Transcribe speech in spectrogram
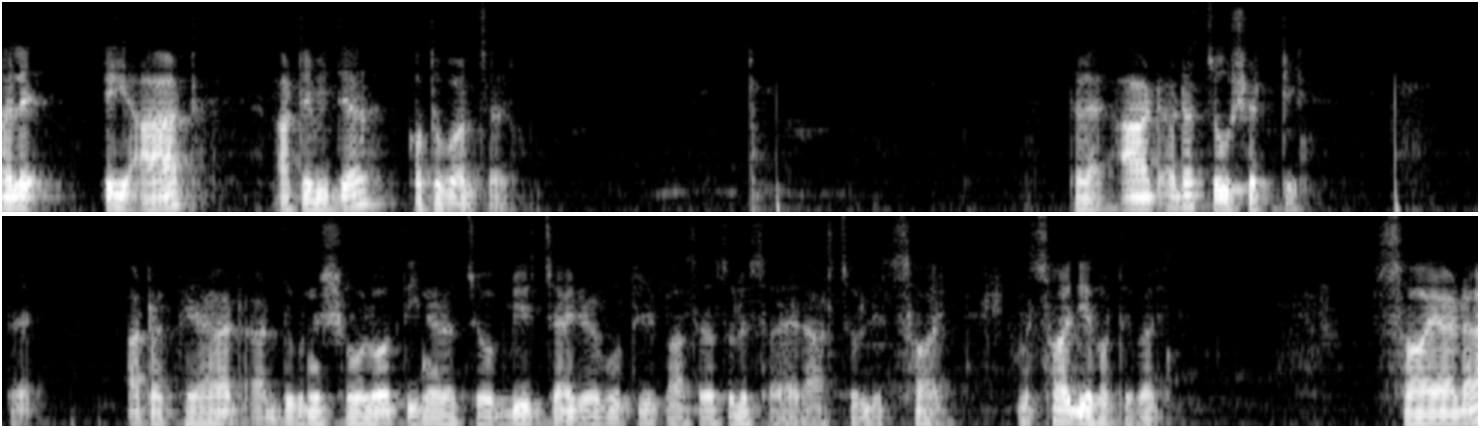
তাহলে এই আট, আটের ভিতরে কতবার যায় তাহলে আট, আটা চৌষট্টি। আটাকে আট আট দুগুণে ষোলো, তিন আর চব্বিশ, চার আর বত্রিশ, পাঁচ আর চল্লিশ, ছয় আর আটচল্লিশ, ছয়। আমি ছয় দিয়ে করতে পারি। ছয় আটা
